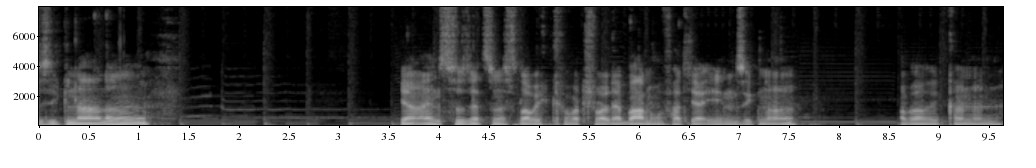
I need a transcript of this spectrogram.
Signale. Hier eins zu setzen ist glaube ich Quatsch, weil der Bahnhof hat ja eh ein Signal. Aber wir können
